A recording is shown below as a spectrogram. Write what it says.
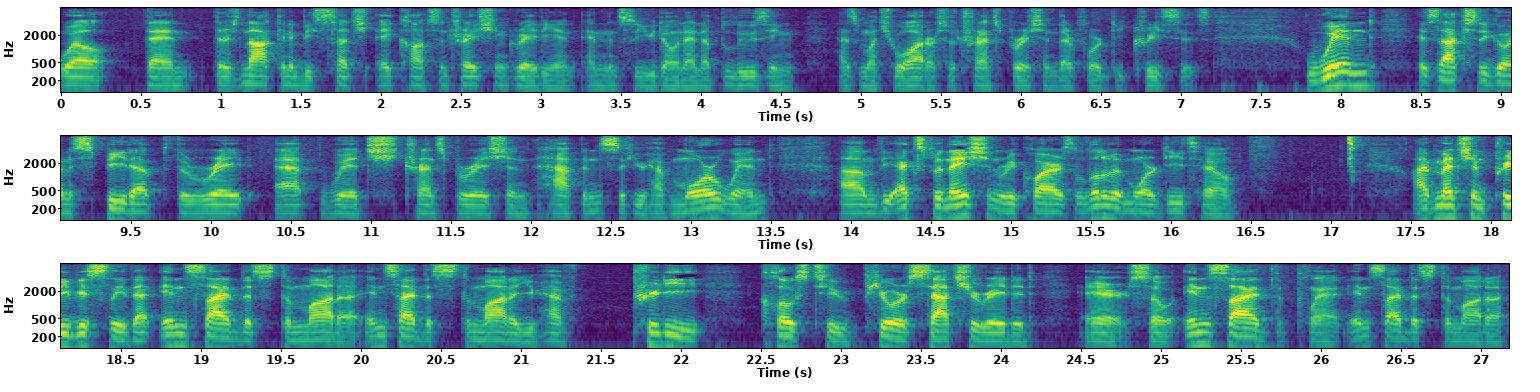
well, then there's not going to be such a concentration gradient, and then so you don't end up losing as much water, so transpiration therefore decreases. Wind is actually going to speed up the rate at which transpiration happens. If you have more wind, um, the explanation requires a little bit more detail. I've mentioned previously that inside the stomata, inside the stomata, you have pretty close to pure saturated air. So inside the plant, inside the stomata,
